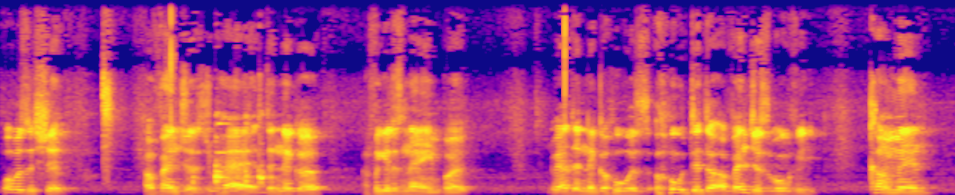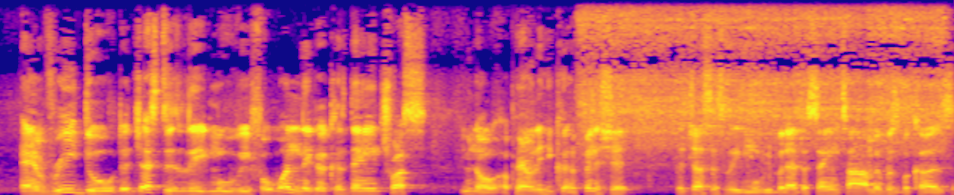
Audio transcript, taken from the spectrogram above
what was the shit? Avengers. You had the nigga I forget his name, but you had the nigga who was who did the Avengers movie come in and redo the Justice League movie for one nigga because they ain't trust. You know, apparently he couldn't finish it, the Justice League movie. But at the same time, it was because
